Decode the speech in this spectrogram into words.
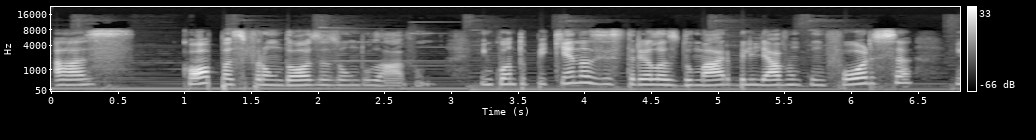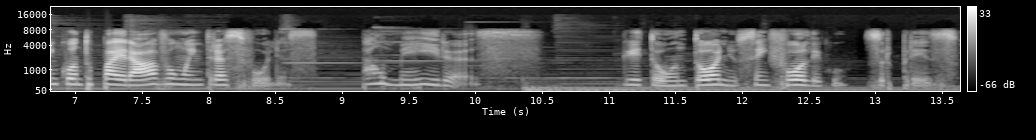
as copas frondosas ondulavam, enquanto pequenas estrelas do mar brilhavam com força enquanto pairavam entre as folhas. Palmeiras! gritou Antônio, sem fôlego, surpreso.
